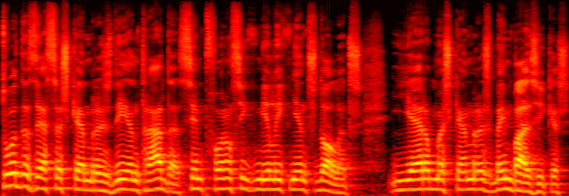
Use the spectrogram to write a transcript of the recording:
todas essas câmaras de entrada sempre foram 5.500 dólares e eram umas câmaras bem básicas.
